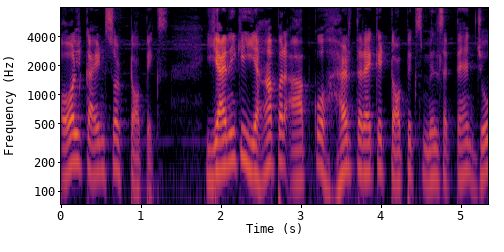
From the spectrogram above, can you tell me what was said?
all kind of topics यानी कि यहाँ पर आपको हर तरह के टॉपिक्स मिल सकते हैं जो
